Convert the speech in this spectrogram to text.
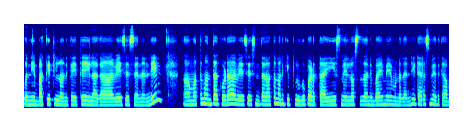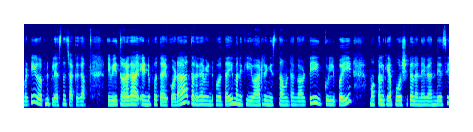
కొన్ని బకెట్లలోనికి అయితే ఇలాగా వేసేసానండి. మొత్తం అంతా కూడా వేసేసిన తర్వాత మనకి పురుగు పడతాయి స్మెల్ వస్తుందని భయం ఏమి ఉండదండి. టెరస్ మీద కాబట్టి ఓపెన్ ప్లేస్లో చక్కగా ఇవి త్వరగా ఎండిపోతాయి కూడా. త్వరగా ఎండిపోతాయి. మనకి వాటరింగ్ ఇస్తూ ఉంటాం కాబట్టి కుళ్ళిపోయి మొక్కలకి ఆ పోషకాలు అనేవి అందేసి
